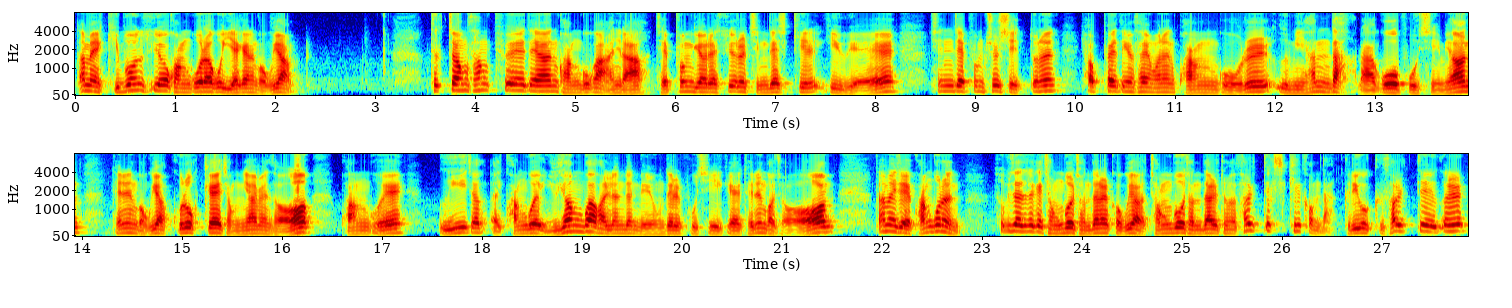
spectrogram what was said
다음에 기본 수요 광고라고 이야기하는 거고요. 특정 상표에 대한 광고가 아니라 제품 계열의 수요를 증대시키기 위해 신제품 출시 또는 협회 등에 사용하는 광고를 의미한다라고 보시면 되는 거고요. 그렇게 정리하면서 광고의 의적 아니, 광고의 유형과 관련된 내용들을 보시게 되는 거죠. 다음에 이제 광고는 소비자들에게 정보를 전달할 거고요. 정보 전달을 통해 설득시킬 겁니다. 그리고 그 설득을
